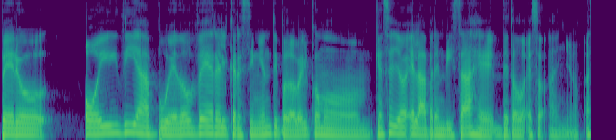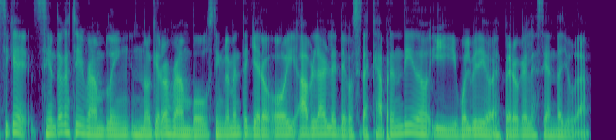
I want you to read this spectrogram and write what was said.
pero hoy día puedo ver el crecimiento y puedo ver como, qué sé yo, el aprendizaje de todos esos años. Así que siento que estoy rambling, no quiero ramble, simplemente quiero hoy hablarles de cositas que he aprendido y vuelvo y digo, espero que les sean de ayuda.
